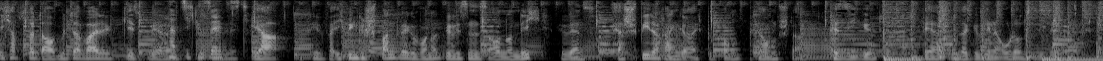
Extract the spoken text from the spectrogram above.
ich habe es verdaut. Mittlerweile geht es mir. Hat sich gesetzt. Ja, auf jeden Fall. Ich bin gespannt, wer gewonnen hat. Wir wissen es auch noch nicht. Wir werden es erst später reingereicht bekommen, per Umschlag, versiegelt, wer unser Gewinner oder unsere Gewinner ist.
